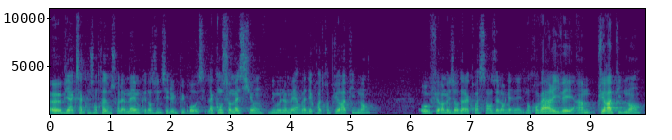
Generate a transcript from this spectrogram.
bien que sa concentration soit la même que dans une cellule plus grosse, la consommation du monomère va décroître plus rapidement au fur et à mesure de la croissance de l'organelle. Donc on va arriver plus rapidement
